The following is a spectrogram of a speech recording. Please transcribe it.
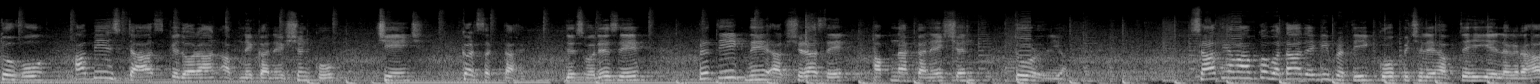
तो वो अभी इस टास्क के दौरान अपने कनेक्शन को चेंज कर सकता है। जिस वजह से प्रतीक ने अक्षरा से अपना कनेक्शन तोड़ लिया। साथ ही हम आपको बता दें कि प्रतीक को पिछले हफ़्ते ही ये लग रहा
